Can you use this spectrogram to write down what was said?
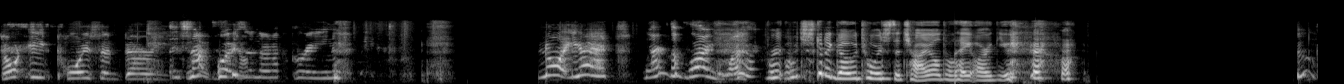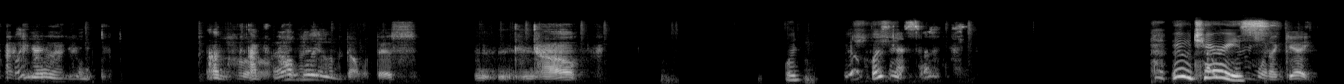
Don't eat poison berries. It's not poison. They're not green. Not yet. I'm the blind one. We're, we're just gonna go towards the child while they argue. I, I Oh, probably I'm done with this. no. You're poisonous. Ooh, cherries. When I get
